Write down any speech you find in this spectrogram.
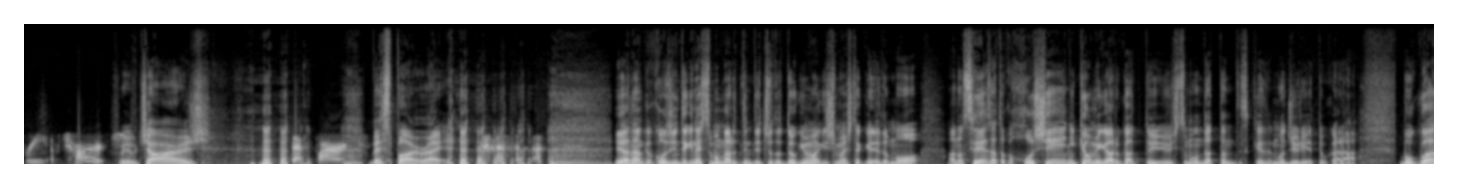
free of charge. Free of charge! Best part. Best part, right? いやなんか個人的な質問があるってんでちょっとドキマギしましたけれどもあの星座とか星に興味があるかという質問だったんですけれどもジュリエットから僕は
